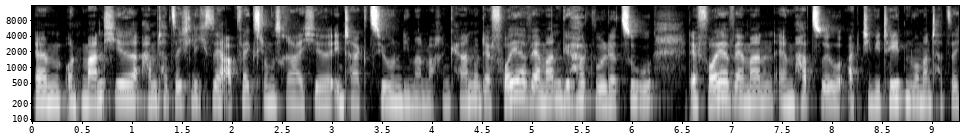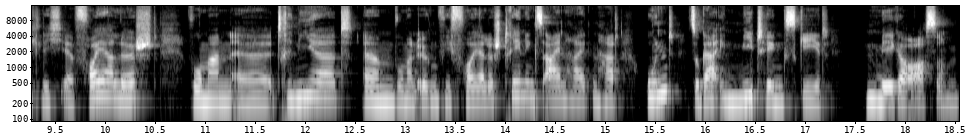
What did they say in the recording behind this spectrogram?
ähm, und manche haben tatsächlich sehr abwechslungsreiche Interaktionen, die man machen kann. Und der Feuerwehrmann gehört wohl dazu. Der Feuerwehrmann ähm, hat so Aktivitäten, wo man tatsächlich äh, Feuer löscht, wo man äh, trainiert, ähm, wo man irgendwie Feuerlösch-Trainingseinheiten hat und sogar in Meetings geht. Mega awesome.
